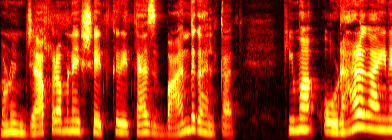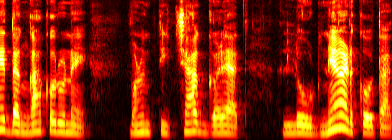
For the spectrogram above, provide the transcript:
म्हणून ज्याप्रमाणे शेतकरी त्यास बांध घालतात किंवा ओढाळ गायीने दंगा करू नये म्हणून तिच्या गळ्यात लोढणे अडकवतात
